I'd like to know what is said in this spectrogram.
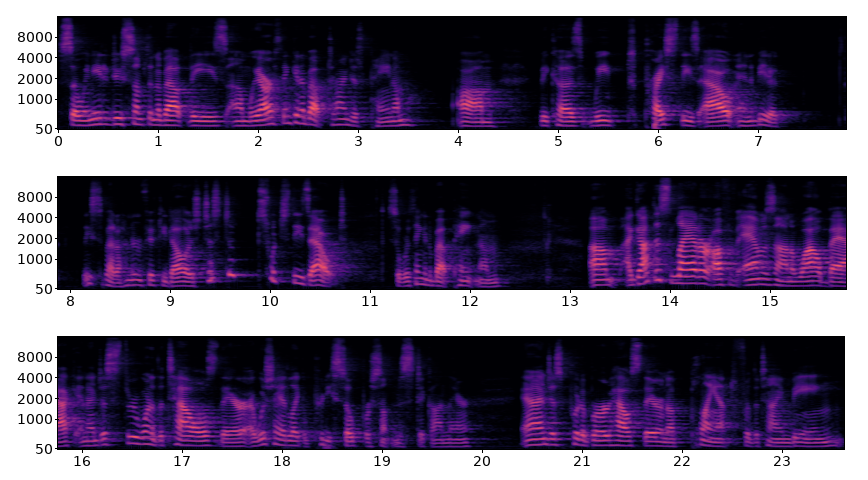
So we need to do something about these. Um, we are thinking about trying to just paint them. um, because we priced these out and it'd be a, at least about $150 just to switch these out. So we're thinking about painting them. Um, I got this ladder off of Amazon a while back and I just threw one of the towels there. I wish I had like a pretty soap or something to stick on there. And I just put a birdhouse there and a plant for the time being.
